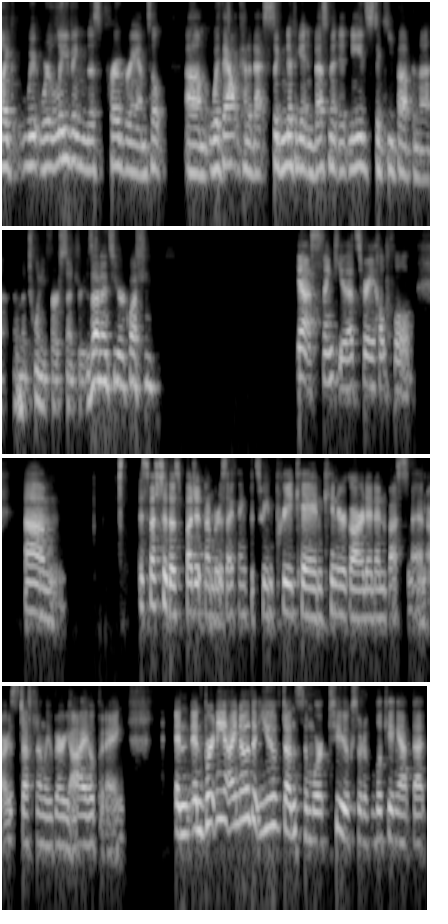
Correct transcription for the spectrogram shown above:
like we, are leaving this program to um, without kind of that significant investment it needs to keep up in the in the 21st century. Does that answer your question? Yes, thank you. That's very helpful. Um, especially those budget numbers, I think between pre-K and kindergarten investment are is definitely very eye-opening. And, and Brittany, I know that you've done some work too, sort of looking at that,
